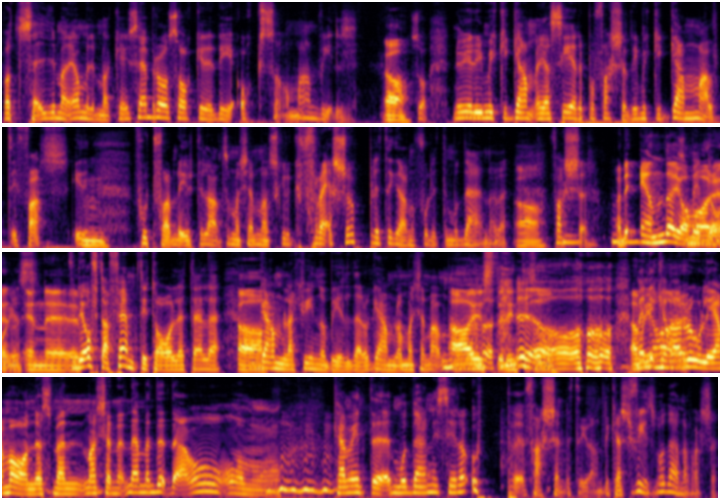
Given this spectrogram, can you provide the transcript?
vad säger man? Ja, men man kan ju säga bra saker i det också om man vill. Ja. Så, nu är det ju mycket gammalt, jag ser det på farsen, det är mycket gammalt i fars i, Mm. fortfarande ute i landet. Så man känner att man skulle fräscha upp lite grann och få lite modernare Ja. farser. Ja, det enda jag har en... dagens. en eh, För det är ofta 50-talet eller Ja. och gamla kvinnobilder och gamla, man känner bara, Ja, just det, det är inte så. Ja, men, men det kan har- vara roliga manus, men man känner, nej men det där, åh, åh. kan vi inte modernisera upp farsen lite grann? Det kanske finns moderna farser.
